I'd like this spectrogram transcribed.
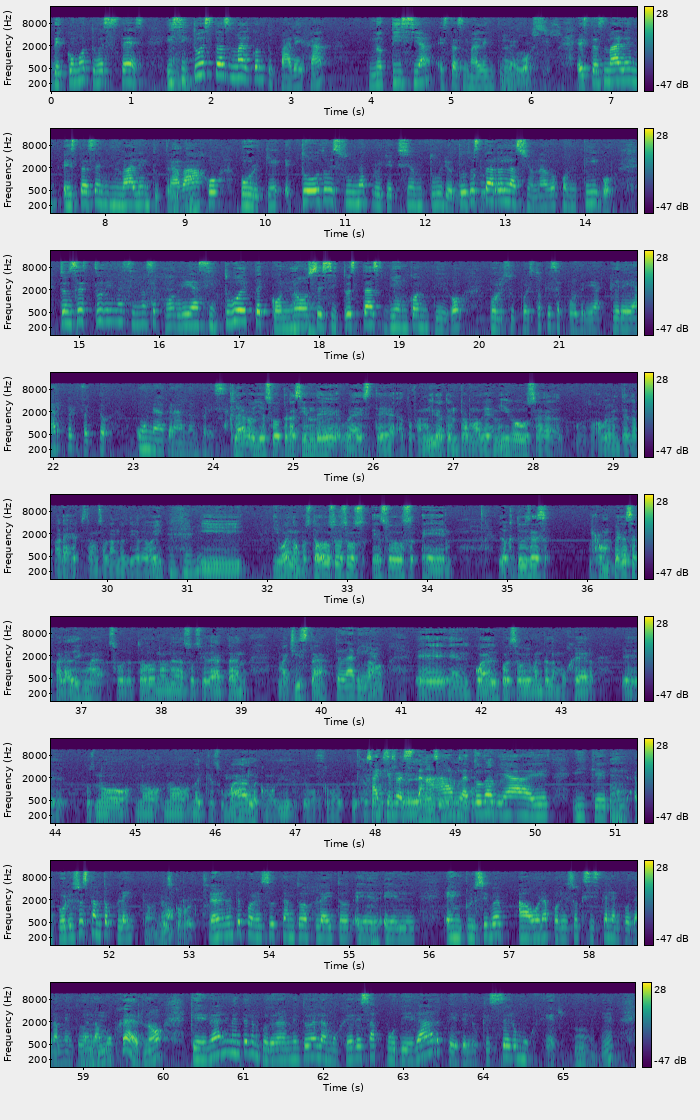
de cómo tú estés. Y si tú estás mal con tu pareja, noticia, estás mal en tu negocio. Estás mal en, estás en, mal en tu trabajo porque todo es una proyección tuya, todo está relacionado contigo. Entonces tú dime si no se podría, si tú te conoces, si tú estás bien contigo, por supuesto que se podría crear perfecto una gran empresa. Claro, y eso trasciende este, a tu familia, a tu entorno de amigos, a, pues, obviamente a la pareja que estamos hablando el día de hoy. y, y, bueno, pues todos esos, esos eh, lo que tú dices, romper ese paradigma, sobre todo en una sociedad tan machista. Todavía. Eh, en el cual, pues obviamente la mujer... Eh, pues no, no, no, no hay que sumarla, como, como, hay que restarla, todavía es, y que por eso es tanto pleito, ¿no? Es correcto. Realmente por eso tanto pleito, el, el e inclusive ahora por eso existe el empoderamiento de la mujer, ¿no? Que realmente el empoderamiento de la mujer es apoderarte de lo que es ser mujer.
